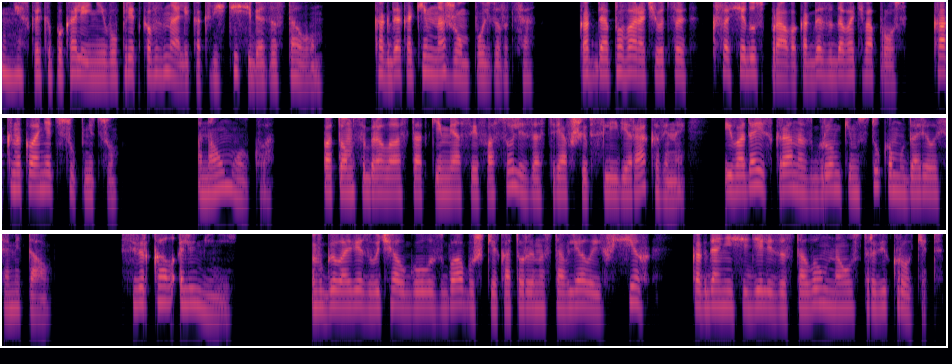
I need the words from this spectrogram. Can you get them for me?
Несколько поколений его предков знали, как вести себя за столом, когда каким ножом пользоваться, когда поворачиваться к соседу справа, когда задавать вопрос, как наклонять супницу. Она умолкла. Потом собрала остатки мяса и фасоли, застрявшие в сливе раковины, и вода из крана с громким стуком ударилась о металл. Сверкал алюминий. В голове звучал голос бабушки, которая наставляла их всех, когда они сидели за столом на острове Крокет.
